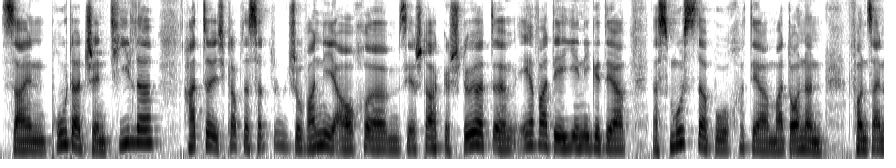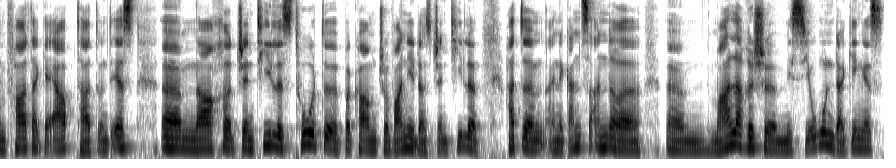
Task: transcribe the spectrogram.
Sein Bruder Gentile hatte, ich glaube, das hat Giovanni auch ähm, sehr stark gestört. Ähm, er war derjenige, der das Musterbuch der Madonnen von seinem Vater geerbt hat. Und erst ähm, nach Gentiles Tod äh, bekam Giovanni das. Gentile hatte eine ganz andere ähm, malerische Mission. Da ging es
